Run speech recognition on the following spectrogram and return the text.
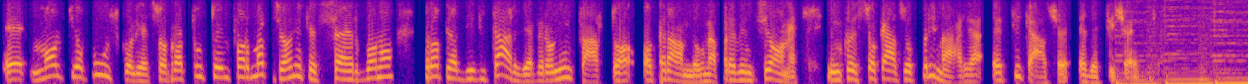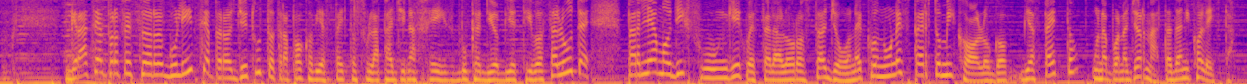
eh, molti opuscoli e soprattutto informazioni che servono proprio ad evitare di avere un infarto operando una prevenzione in questo caso primaria efficace ed efficiente. Grazie al professor Gulizia, per oggi è tutto, tra poco vi aspetto sulla pagina Facebook di Obiettivo Salute. Parliamo di funghi, questa è la loro stagione, con un esperto micologo. Vi aspetto, una buona giornata da Nicoletta.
